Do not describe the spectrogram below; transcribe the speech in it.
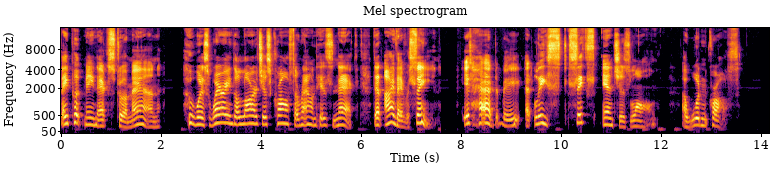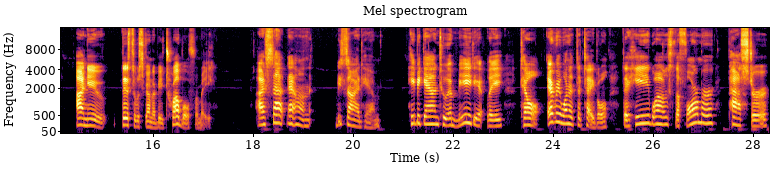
They put me next to a man who was wearing the largest cross around his neck that I've ever seen. It had to be at least six inches long, a wooden cross. I knew this was going to be trouble for me. I sat down beside him. He began to immediately tell everyone at the table that he was the former pastor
